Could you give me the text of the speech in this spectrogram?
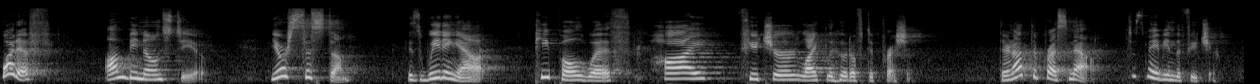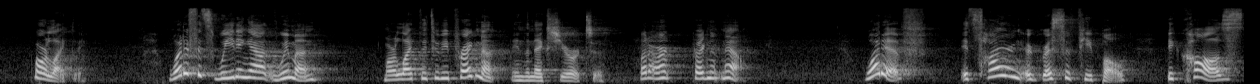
what if, unbeknownst to you, your system is weeding out people with high future likelihood of depression. They're not depressed now, just maybe in the future, more likely. What if it's weeding out women more likely to be pregnant in the next year or two, but aren't pregnant now? What if it's hiring aggressive people because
